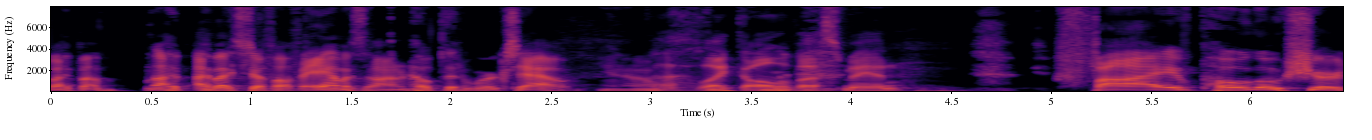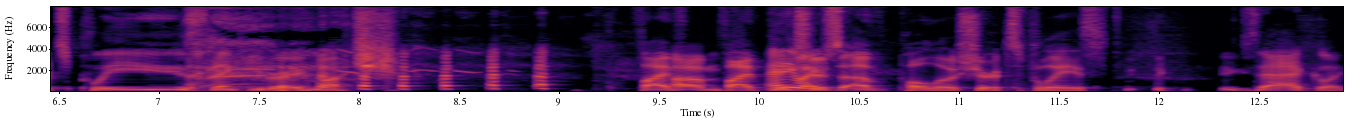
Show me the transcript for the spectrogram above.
I, I, I buy stuff off Amazon and hope that it works out. You know, Uh, like all of us, man. five polo shirts, please. Thank you very much. Five Um, five anyway. pictures of polo shirts, please. Exactly.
